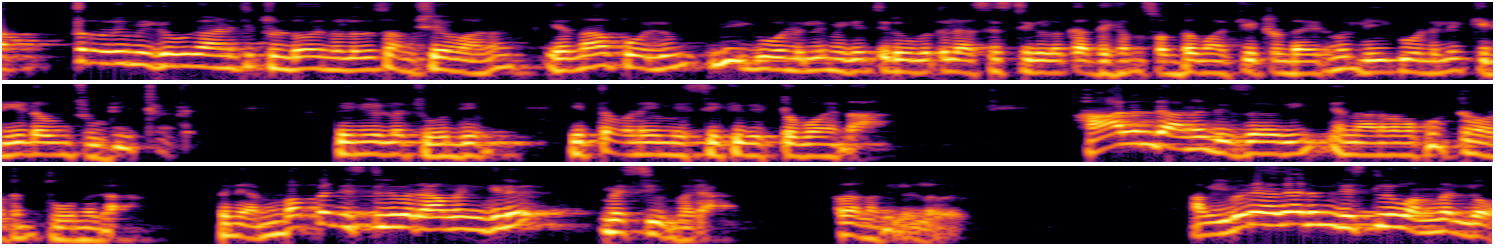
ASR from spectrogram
അത്ര ഒരു മികവ് കാണിച്ചിട്ടുണ്ടോ എന്നുള്ളത് സംശയമാണ്. എന്നാൽ പോലും ലീഗ് വണ്ടിൽ മികച്ച രൂപത്തിൽ അസിസ്റ്റുകളൊക്കെ അദ്ദേഹം സ്വന്തമാക്കിയിട്ടുണ്ടായിരുന്നു. ലീഗ് വണ്ടിൽ കിരീടവും ചൂടിയിട്ടുണ്ട് പിന്നെയുള്ള ചോദ്യം ഇത്തവണയും മെസ്സിക്ക് കിട്ടുമോ എന്നാ? ഹാലൻഡ് ആണ് ഡിസേർവിങ് എന്നാണ് നമുക്ക് ഒറ്റ തോന്നുക. പിന്നെ എംബപ്പ ലിസ്റ്റിൽ വരാമെങ്കിൽ മെസ്സിയും വരാം. അതാണ് അതിലുള്ളത്. അപ്പൊ ഇവരേതായാലും ലിസ്റ്റിൽ വന്നല്ലോ.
